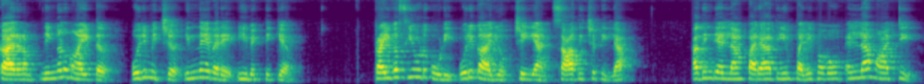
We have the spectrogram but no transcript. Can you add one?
കാരണം നിങ്ങളുമായിട്ട് ഒരുമിച്ച് ഇന്നേ വരെ ഈ വ്യക്തിക്ക് പ്രൈവസിയോട് കൂടി ഒരു കാര്യവും ചെയ്യാൻ സാധിച്ചിട്ടില്ല. അതിന്റെ എല്ലാം പരാതിയും പരിഭവവും എല്ലാം മാറ്റി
